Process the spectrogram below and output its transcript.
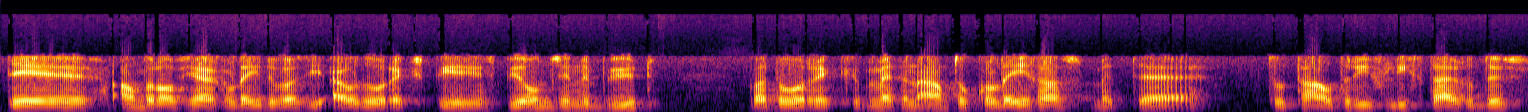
de, anderhalf jaar geleden was die outdoor experience bij ons in de buurt. Waardoor ik met een aantal collega's, met eh, totaal drie vliegtuigen dus,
